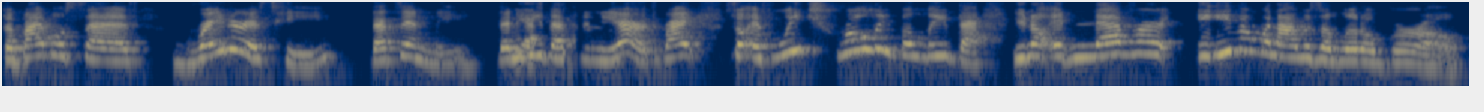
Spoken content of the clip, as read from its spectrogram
the Bible says, greater is He that's in me than yeah. he that's in the earth, right? So if we truly believe that, you know, it never, even when I was a little girl,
